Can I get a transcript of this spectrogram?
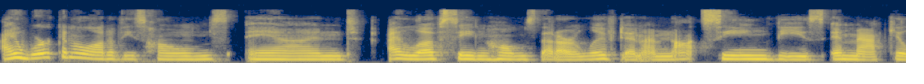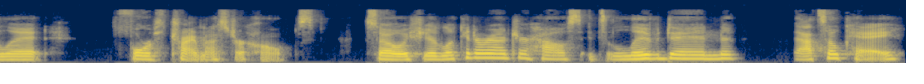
I work in a lot of these homes and I love seeing homes that are lived in. I'm not seeing these immaculate fourth trimester homes. So if you're looking around your house, it's lived in, that's okay.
